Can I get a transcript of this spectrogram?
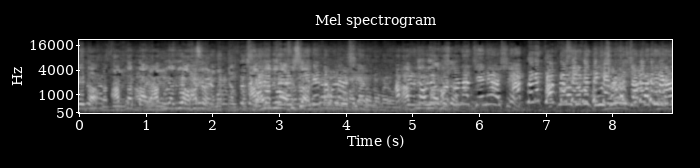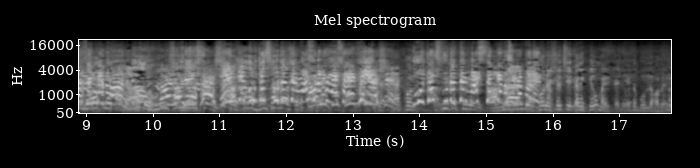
এটা, আপনার দায়। আপনি একজন অফিসার আপনি একজন অফিসার আপনি তাহলে ঘটনা জেনে আসে আপনারা এসেছি এখানে কেউ এটা বললে হবে না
